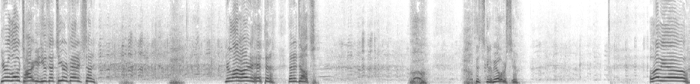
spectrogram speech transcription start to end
You're a low target. Use that to your advantage, son. You're a lot harder to hit than, than adults. Whew. I hope this is going to be over soon. I love you.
